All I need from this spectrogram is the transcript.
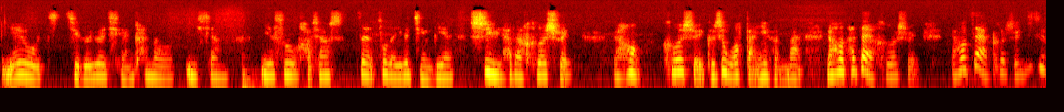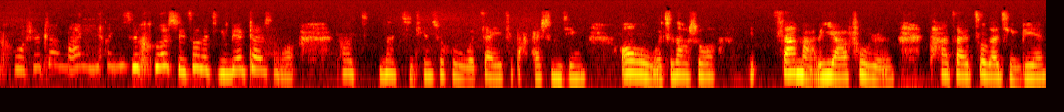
也有几个月前看到异象，耶稣好像是在坐在一个井边，示意他在喝水，然后喝水，可是我反应很慢，然后他再喝水，然后再喝水，一直喝，我说干嘛？你要一直喝水，坐在井边干什么？然后那几天之后，我再一次打开圣经，哦，我知道说撒玛利亚妇人，她在坐在井边，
